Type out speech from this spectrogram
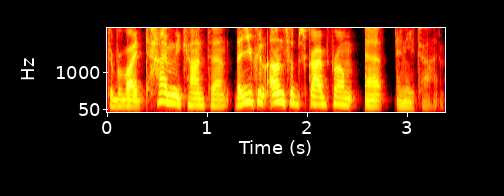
to provide timely content that you can unsubscribe from at any time.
